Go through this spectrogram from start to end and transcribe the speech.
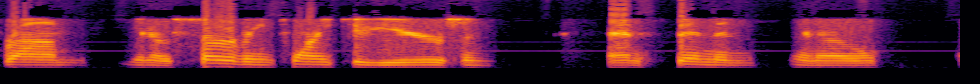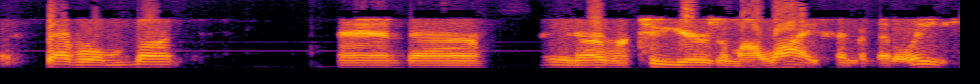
from you know serving 22 years and and spending you know several months and uh, you know over two years of my life in the Middle East.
